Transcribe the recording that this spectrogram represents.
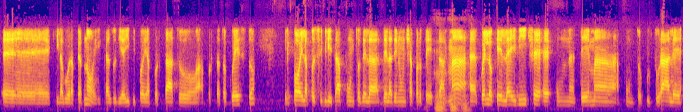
eh, chi, lavora per noi. Il caso di Haiti poi ha portato, ha portato a questo e poi la possibilità appunto della, della denuncia protetta. Mm-hmm. Ma eh, quello che lei dice è un tema appunto culturale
